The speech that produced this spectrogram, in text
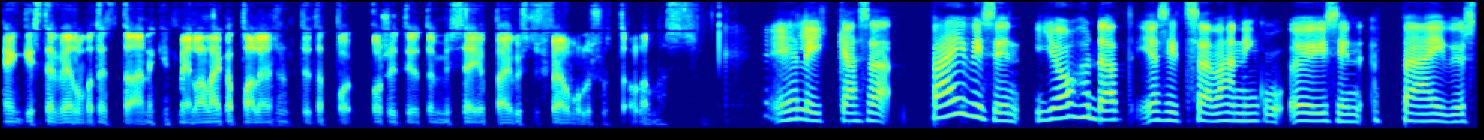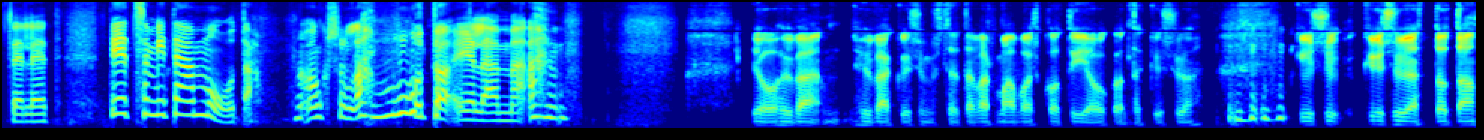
henkistä velvoitetta ainakin. Meillä on aika paljon semmoista positioita, missä ei ole päivystysvelvollisuutta olemassa. Eli sä päivisin johdat ja sitten sä vähän niin kuin öisin päivystelet. Tiedätkö mitään muuta? Onko sulla muuta elämää? Joo, hyvä, hyvä kysymys. Tätä varmaan voisi kotijoukolta kysyä, kysy, kysyä tota,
